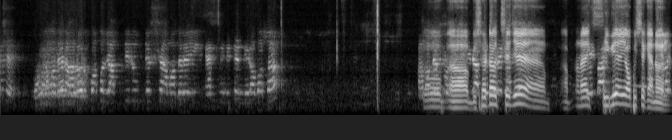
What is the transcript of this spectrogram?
আছে আমাদের আলোর পথযাত্রীর উদ্দেশ্যে আমাদের এই এক মিনিটের নীরবতা। তো বিষয়টা হচ্ছে যে আপনারা সিবিআই অফিসে কেন এলেন?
